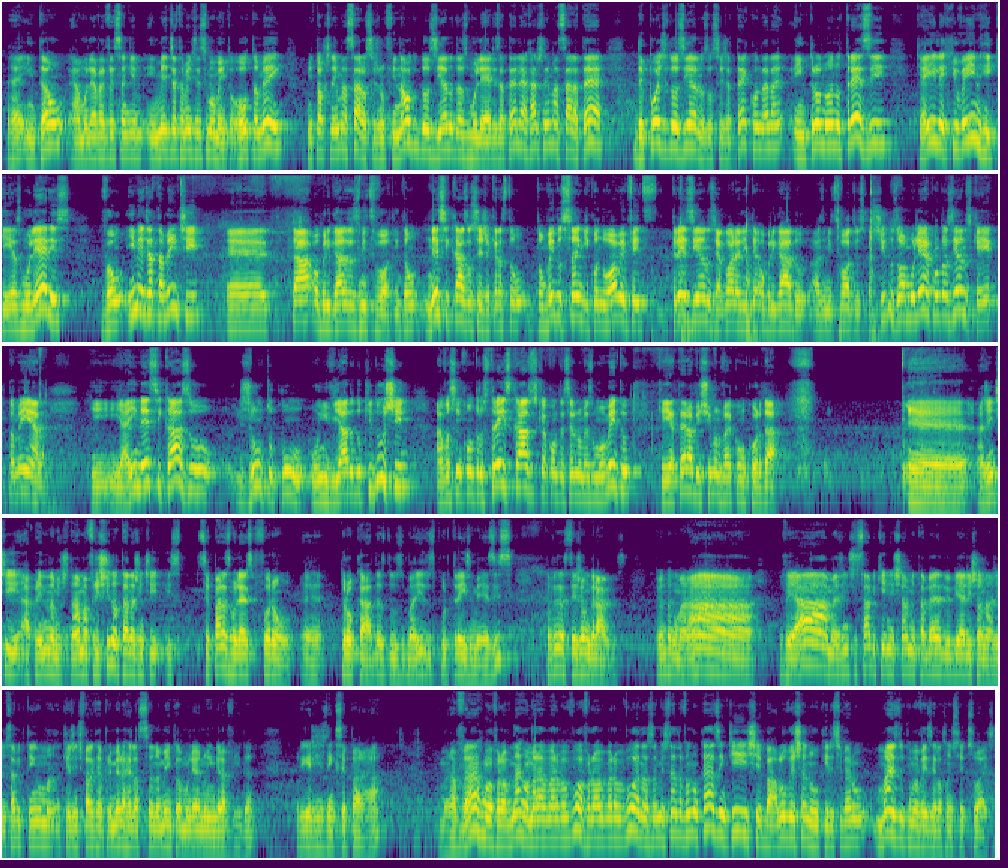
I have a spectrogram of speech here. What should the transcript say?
Né? Então a mulher vai ver sangue imediatamente nesse momento. Ou também mitoch nem massar, ou seja, no final do 12 anos das mulheres, até leharaj nem massar, até depois de 12 anos, ou seja, até quando ela entrou no ano 13, que aí lekiuveinhi, que as mulheres vão imediatamente estar é, tá obrigadas às mitzvot. Então, nesse caso, ou seja, que elas estão vendo sangue quando o homem fez 13 anos e agora ele é obrigado às mitzvot e os castigos, ou a mulher com 12 anos, que aí é também ela. E, e aí, nesse caso, junto com o enviado do Kiddushin, aí você encontra os três casos que aconteceram no mesmo momento, que até Rabi Shimon vai concordar. É, a gente aprendendo na Mishnah, Mafrishina tá, a gente separa as mulheres que foram é, trocadas dos maridos por três meses, talvez elas estejam grávidas. Pergunta Mará, VA, mas a gente sabe que ele chama em tabela de bebê A gente sabe que tem uma que a gente fala que é o primeiro relacionamento a mulher não engravida. Por que a gente tem que separar? A nossa Mishnah está falando no caso em que Shebalu Veshanu, que eles tiveram mais do que uma vez relações sexuais.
